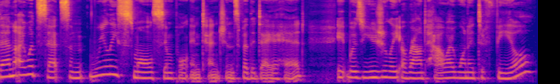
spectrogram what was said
Then I would set some really small, simple intentions for the day ahead. It was usually around how I wanted to feel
